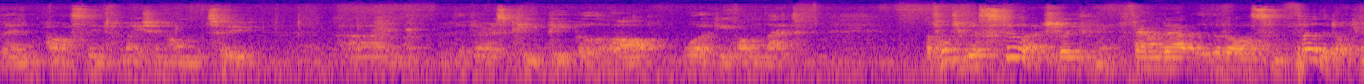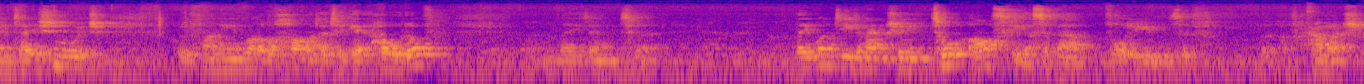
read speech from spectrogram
then pass the information on to um, the various key people who are working on that. Unfortunately, we've still actually found out that there are some further documentation which we're finding it rather harder to get hold of. They don't, uh, they won't even actually talk, asking us about volumes of, of how much,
